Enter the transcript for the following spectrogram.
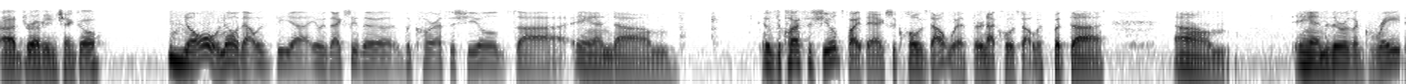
uh, Derevyanchenko. No, no, that was the. Uh, it was actually the the Claressa Shields uh, and um, it was the Claressa Shields fight they actually closed out with, or not closed out with, but uh, um, and there was a great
